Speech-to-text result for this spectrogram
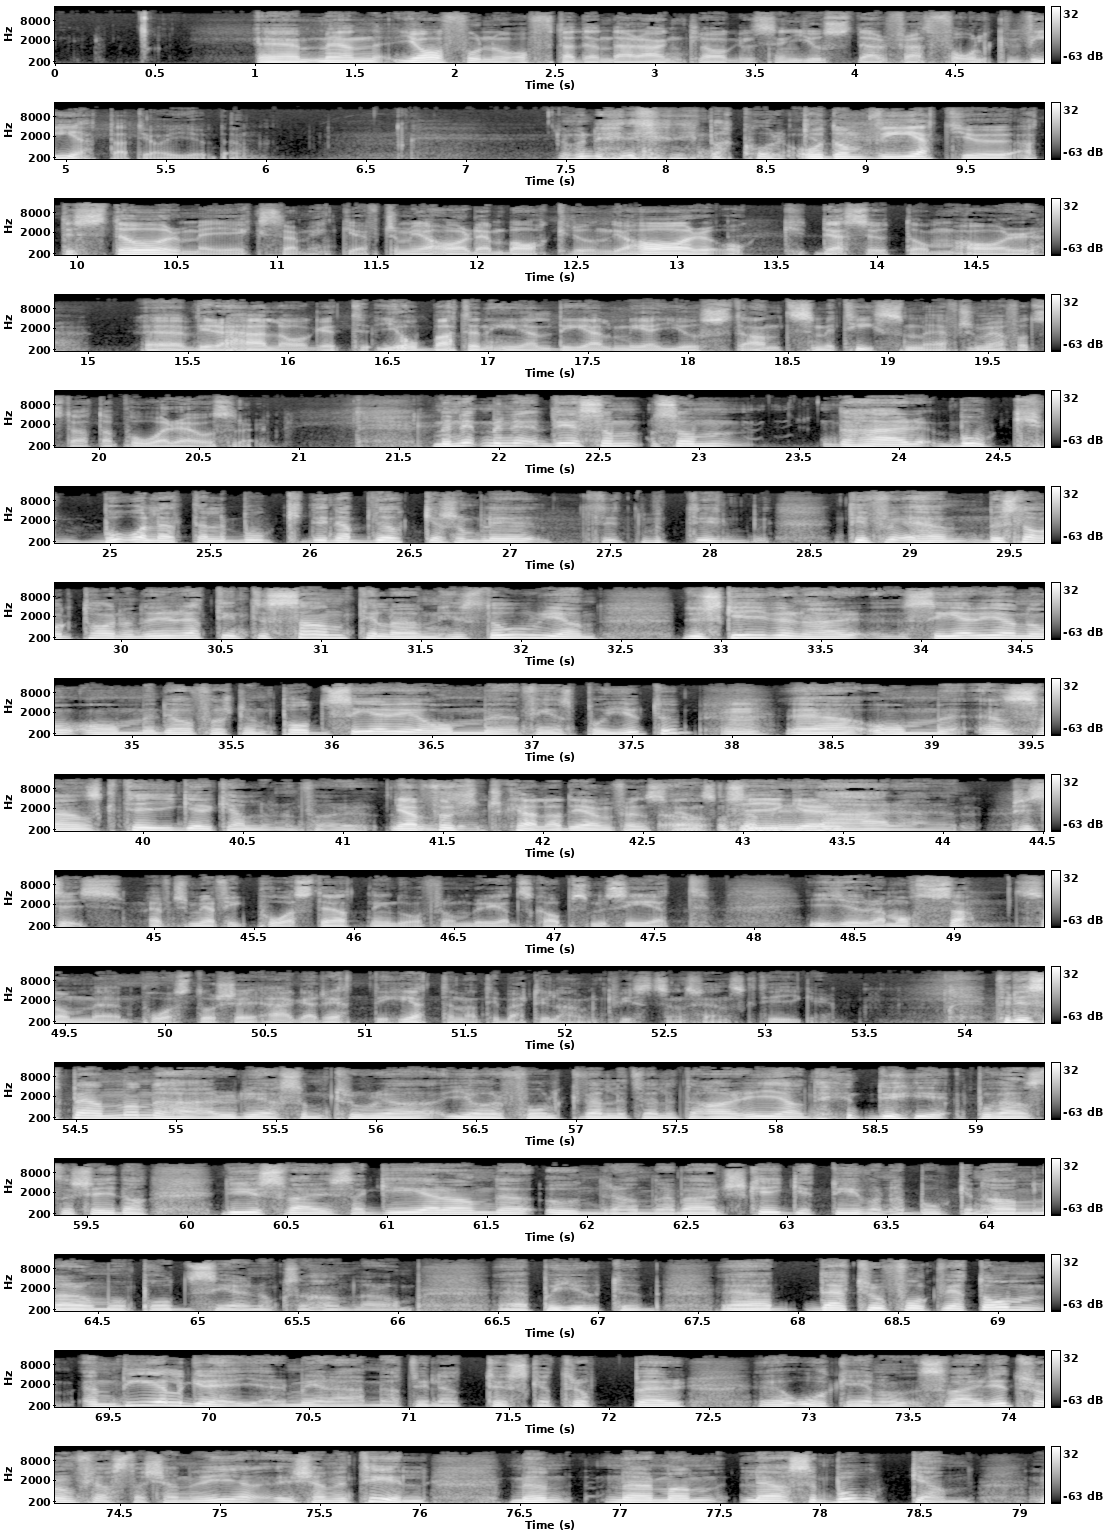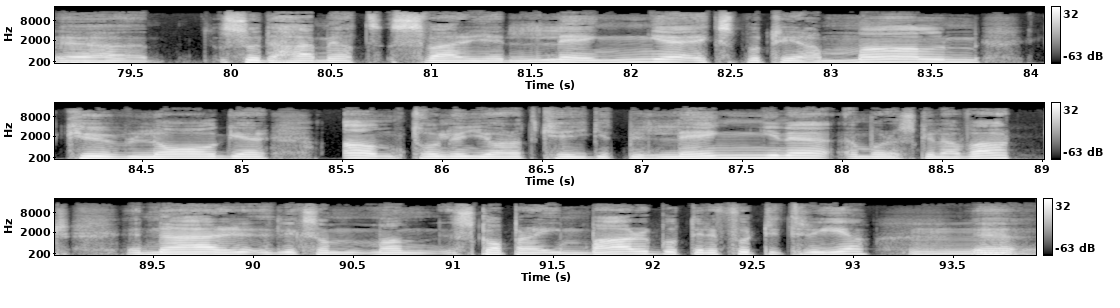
eh, men jag får nog ofta den där anklagelsen just därför att folk vet att jag är jude. Och de vet ju att det stör mig extra mycket eftersom jag har den bakgrund jag har och dessutom har eh, vid det här laget jobbat en hel del med just antisemitism eftersom jag har fått stöta på det och sådär. Men, det- men det som, som det här bokbålet eller bok, dina böcker som blev till, till, till, eh, beslagtagna, det är rätt intressant hela den historien. Du skriver den här serien om, om du har först en poddserie om, eh, finns på Youtube, Mm. eh, om en svensk tiger kallar den för. Ja, först kallade jag den för en ja, svensk och blir det tiger. det här är. Precis, eftersom jag fick påstötning då från Beredskapsmuseet i Djuramossa som eh, påstår sig äga rättigheterna till Bertil Almqvists En svensk tiger. För det spännande här och det som tror jag gör folk väldigt, väldigt arga det, det är på vänstersidan. Det är ju Sveriges agerande under andra världskriget. Det är ju vad den här boken handlar om och poddserien också handlar om eh, på Youtube. Eh, där tror folk vet om en del grejer med det här med att vilja att tyska trupper eh, åka genom Sverige. Det tror jag de flesta känner, känner till. Men när man läser boken eh, så det här med att Sverige länge exporterar malm, kullager, antagligen gör att kriget blir längre än vad det skulle ha varit. När liksom man skapar embargot, är det 43? Mm. Eh, eh,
